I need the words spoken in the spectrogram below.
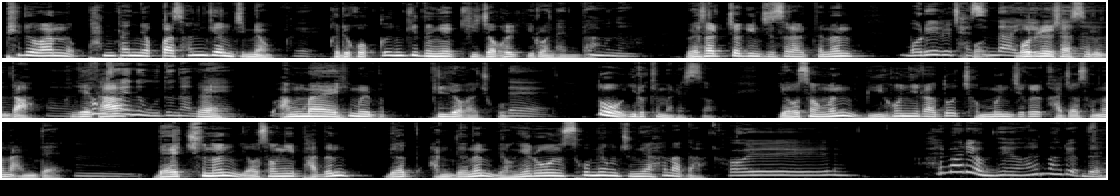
필요한 판단력과 선견 지명 예. 그리고 끈기 등의 기적을 이뤄낸다. 어머나. 외설적인 짓을 할 때는 머리를 잘 뭐, 쓴다. 이 머리를 잘 얘기잖아요. 쓴다. 네. 그게 다 평소에는 우둔한데. 네. 악마의 힘을 빌려가지고 네. 또 이렇게 말했어. 여성은 미혼이라도 전문직을 가져서는 안 돼. 음. 매추는 여성이 받은 몇 안 되는 명예로운 소명 중에 하나다. 헐. 할 말이 없네요. 할 말이 없어. 네.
